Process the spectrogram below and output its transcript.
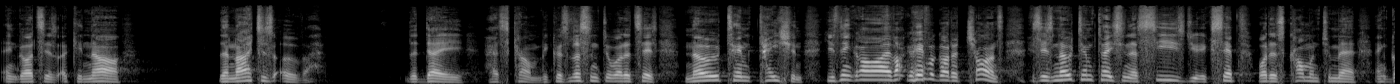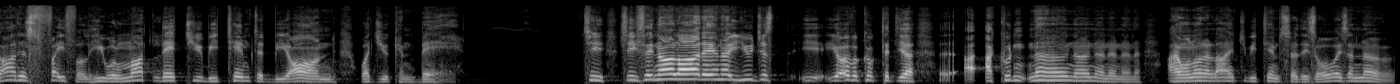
And God says, okay, now the night is over the day has come. Because listen to what it says. No temptation. You think, oh, have I ever got a chance? It says, no temptation has seized you except what is common to man. And God is faithful. He will not let you be tempted beyond what you can bear. See, so you say, no, Lord, you know, you just, you overcooked it. Yeah, uh, I, I couldn't. No, no, no, no, no, no. I will not allow you to be tempted. So there's always a no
